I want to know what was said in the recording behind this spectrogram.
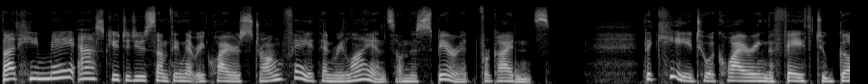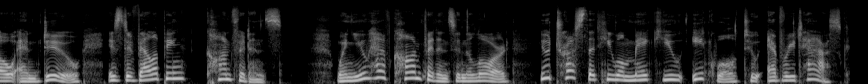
But He may ask you to do something that requires strong faith and reliance on the Spirit for guidance. The key to acquiring the faith to go and do is developing confidence. When you have confidence in the Lord, you trust that He will make you equal to every task.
